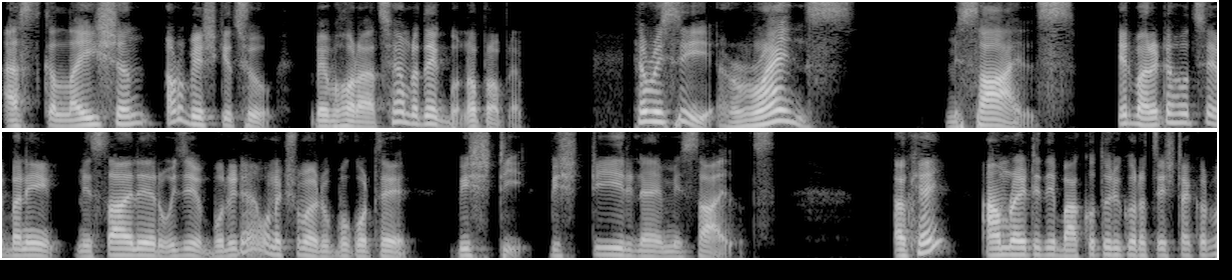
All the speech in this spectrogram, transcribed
escalation আরও বেশ কিছু ব্যবহার আছে আমরা দেখব no problem. We see rains, missiles এর মানেটা হচ্ছে মানে মিসাইলের ওই যে বলি না অনেক সময় রূপ করতে বৃষ্টি, বৃষ্টির ন্যায় মিসাইলস ওকে আমরা এটি দিয়ে বাক্য তৈরি করার চেষ্টা করব,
